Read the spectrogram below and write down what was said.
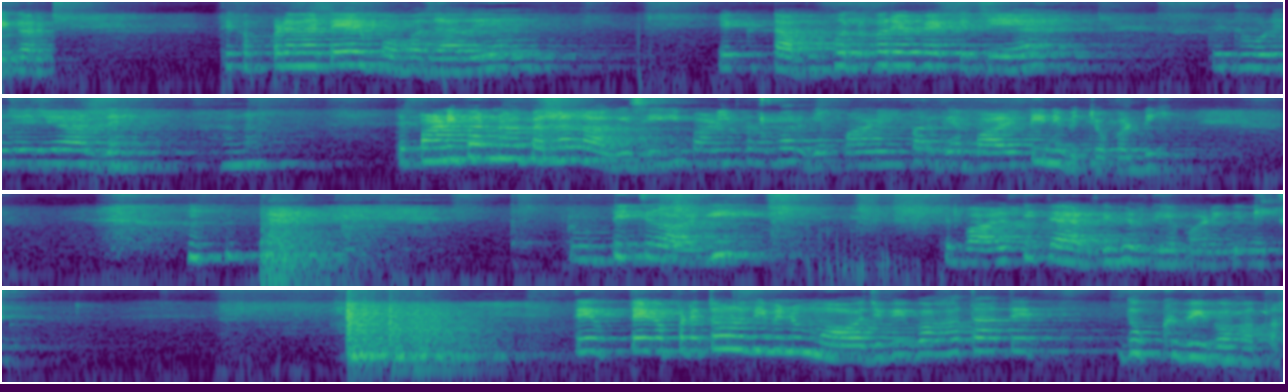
ਤੇ ਕਰ ਤੇ ਕੱਪੜਿਆਂ ਦਾ ਢੇਰ ਬਹੁਤ ਜ਼ਿਆਦਾ ਆ। ਇੱਕ ਟੱਬ ਫੁੱਲ ਭਰਿਆ ਪਿਆ ਇੱਕ ਚੇਅਰ ਤੇ ਥੋੜੇ ਜਿਹੇ ਝਾੜ ਦੇ ਹਨਾ? ਤੇ ਪਾਣੀ ਭਰਨਾ ਮੈਂ ਪਹਿਲਾਂ ਲਾ ਗਈ ਸੀਗੀ, ਪਾਣੀ ਪਰ ਭਰ ਗਿਆ, ਪਾਣੀ ਭਰ ਗਿਆ, ਬਾਲਟੀ ਨਹੀਂ ਵਿੱਚੋਂ ਕੱਢੀ। ਟੂਟੀ ਚਲਾ ਗਈ ਤੇ ਬਾਲਟੀ ਤੈਰਦੀ ਫਿਰਦੀ ਆ ਪਾਣੀ ਦੇ ਵਿੱਚ। ਤੇ ਉੱਤੇ ਕੱਪੜੇ ਧੋਣ ਦੀ ਮੈਨੂੰ ਮੌਜ ਵੀ ਬਹੁਤ ਆ ਤੇ ਦੁੱਖ ਵੀ ਬਹੁਤ ਆ।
